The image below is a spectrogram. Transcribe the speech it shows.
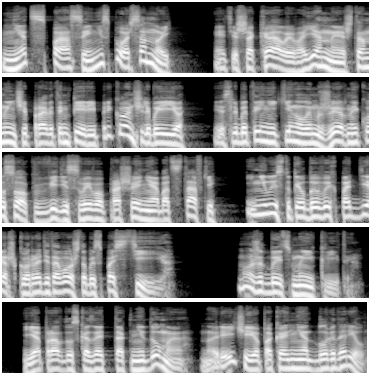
«Нет, спас, и не спорь со мной. Эти шакалы военные, что нынче правят империей, прикончили бы ее, если бы ты не кинул им жирный кусок в виде своего прошения об отставке и не выступил бы в их поддержку ради того, чтобы спасти ее. Может быть, мы и квиты. Я, правду сказать, так не думаю, но речь ее пока не отблагодарил.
